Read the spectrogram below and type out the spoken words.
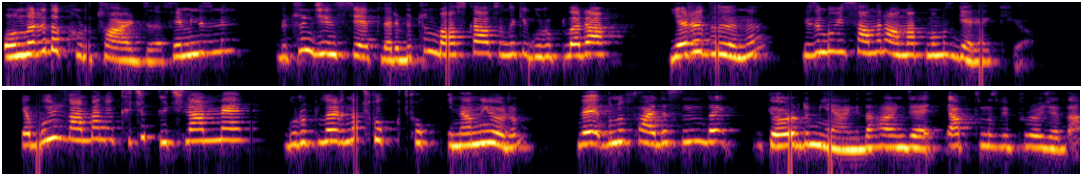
onları da kurtardığı, feminizmin bütün cinsiyetleri, bütün baskı altındaki gruplara yaradığını bizim bu insanlara anlatmamız gerekiyor. Ya, bu yüzden ben o küçük güçlenme gruplarına çok çok inanıyorum ve bunun faydasını da gördüm yani daha önce yaptığımız bir projeden.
